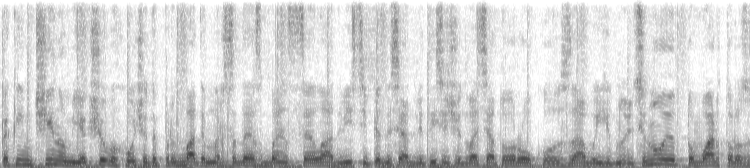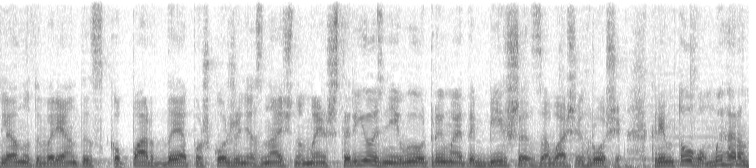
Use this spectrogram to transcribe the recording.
Таким чином, якщо ви хочете придбати Mercedes-Benz CLA 250 2020 року за вигідною ціною, то варто розглянути варіанти з Copart, де пошкодження значно менш серйозні, і ви отримаєте більше за ваші гроші. Крім того, ми гарантуємо,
